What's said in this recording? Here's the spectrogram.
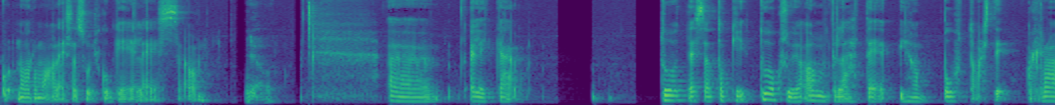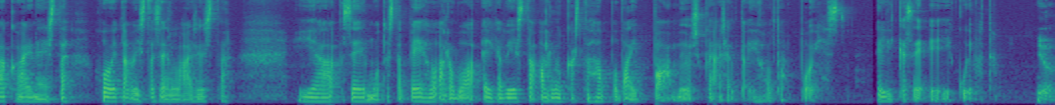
kuin normaaleissa suihkukeileissä on. Joo. Öö, eli tuotteessa toki tuoksuja on, mutta lähtee ihan puhtaasti raaka-aineista, hoitavista sellaisista. Ja se ei muuta sitä pH-arvoa eikä vie sitä arvokasta happovaippaa myöskään sieltä iholta pois. Eli se ei kuivata. Joo.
